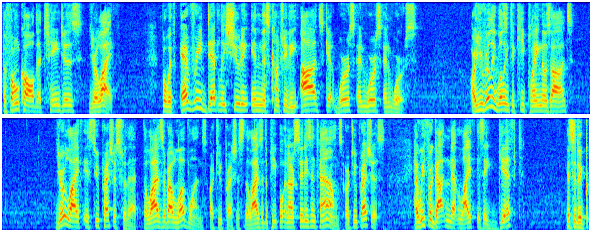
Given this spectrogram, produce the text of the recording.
The phone call that changes your life. But with every deadly shooting in this country, the odds get worse and worse and worse. Are you really willing to keep playing those odds? Your life is too precious for that. The lives of our loved ones are too precious. The lives of the people in our cities and towns are too precious. Have we forgotten that life is a gift? It's a di-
